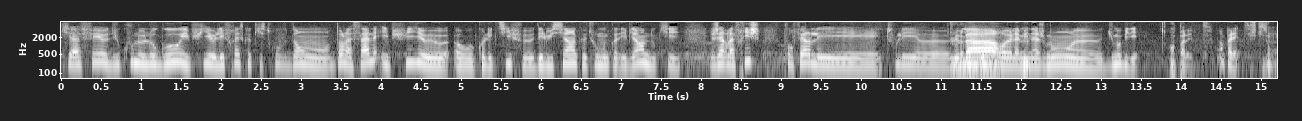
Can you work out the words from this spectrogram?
qui a fait euh, du coup le logo et puis euh, les fresques qui se trouvent dans, dans la salle. Et puis au collectif des Luciens que tout le monde connaît bien, donc qui gère la friche pour faire les, tous les, le bar euh, l'aménagement euh, du mobilier. En palette. En palette. Puisqu'ils ont une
